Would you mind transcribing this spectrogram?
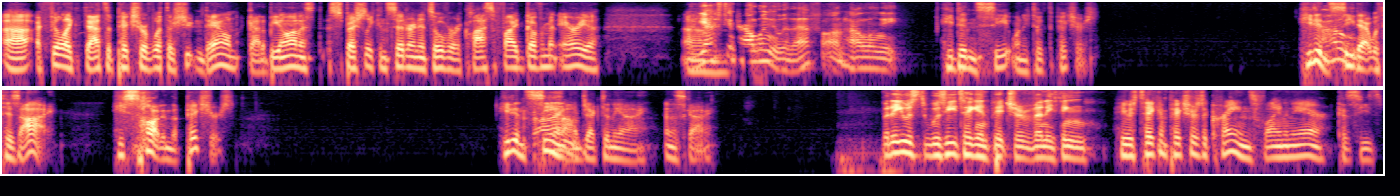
Uh, I feel like that's a picture of what they're shooting down. Got to be honest, especially considering it's over a classified government area. Have you Um, asked him how long it was there for and how long it? he didn't see it when he took the pictures. He didn't see Oh. that with his eye. He saw it in the pictures. He didn't see an object in the eye in the sky. But he was was he taking a picture of anything? He was taking pictures of cranes flying in the air because he's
